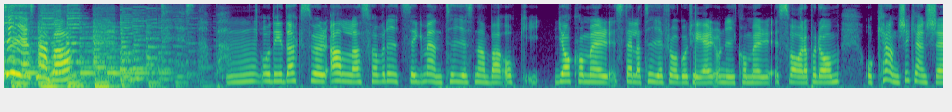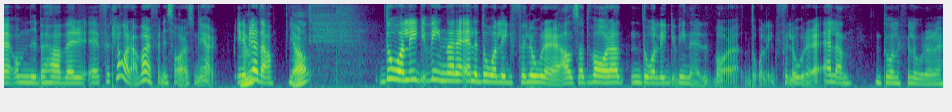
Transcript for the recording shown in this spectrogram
Tio snabba! Och det är dags för allas favoritsegment 10 snabba och jag kommer ställa 10 frågor till er och ni kommer svara på dem och kanske kanske om ni behöver eh, förklara varför ni svarar som ni gör. Är ni Mm. beredda? Ja. Dålig vinnare eller dålig förlorare? Alltså att vara en dålig vinnare eller vara dålig förlorare. Ellen? Dålig förlorare.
